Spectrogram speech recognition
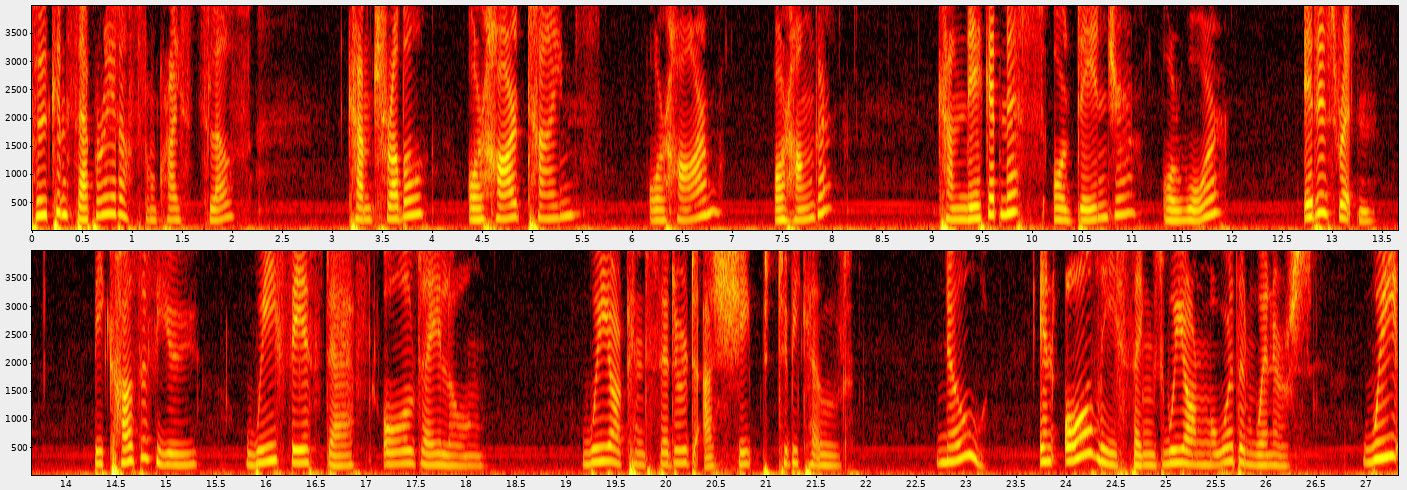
Who can separate us from Christ's love? Can trouble, or hard times, or harm, or hunger? Can nakedness, or danger, or war? It is written, Because of you, we face death all day long. We are considered as sheep to be killed. No, in all these things we are more than winners. We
